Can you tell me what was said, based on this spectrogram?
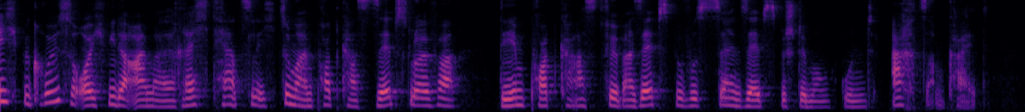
Ich begrüße euch wieder einmal recht herzlich zu meinem Podcast Selbstläufer, dem Podcast für mehr Selbstbewusstsein, Selbstbestimmung und Achtsamkeit.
